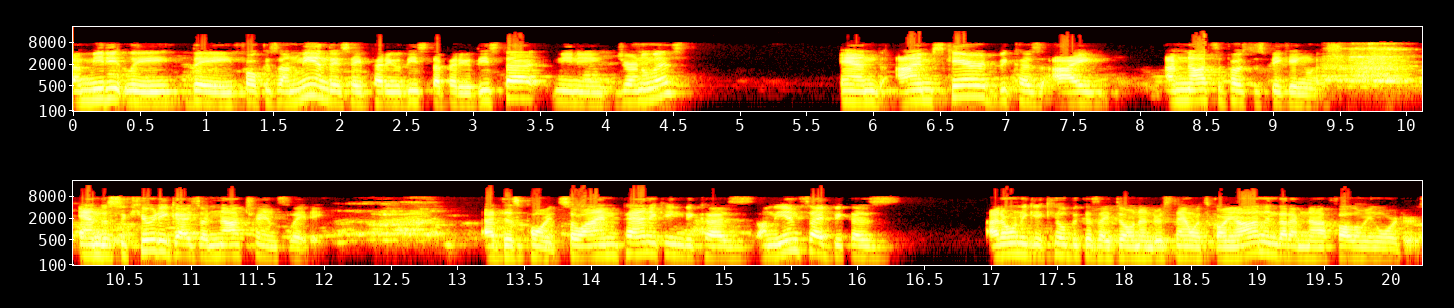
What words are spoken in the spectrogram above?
immediately they focus on me and they say periodista, periodista, meaning journalist. And I'm scared because I, I'm not supposed to speak English. And the security guys are not translating at this point. So I'm panicking because on the inside because I don't want to get killed because I don't understand what's going on and that I'm not following orders.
